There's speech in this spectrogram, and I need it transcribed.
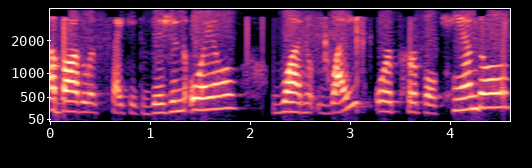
a bottle of psychic vision oil, one white or purple candle,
